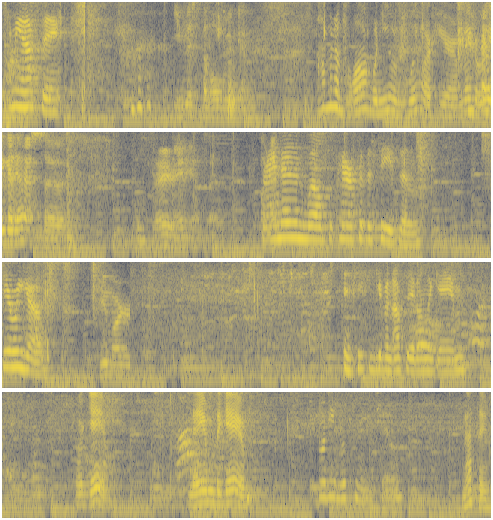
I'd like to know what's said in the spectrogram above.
Give me an update. You missed the whole weekend. I'm gonna vlog when you and Will are here and make a really good episode. It's very rainy outside. Brandon and Will prepare for the season. Here we go. Two margaritas. If you could give an update on the game. What game? Name the game. What are you listening to? Nothing.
